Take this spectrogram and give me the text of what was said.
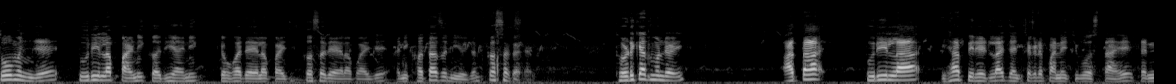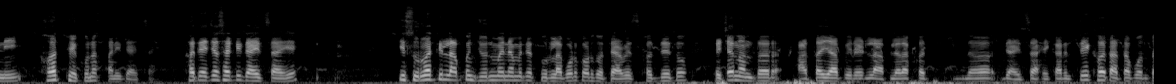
तो म्हणजे तुरीला पाणी कधी आणि केव्हा द्यायला पाहिजे कसं द्यायला पाहिजे आणि खताचं नियोजन कसं करायला पाहिजे? थोडक्यात मंडळी आता तुरीला ह्या पिरियडला ज्यांच्याकडे पाण्याची व्यवस्था आहे त्यांनी खत फेकूनच पाणी द्यायचं आहे. खत याच्यासाठी द्यायचं आहे की सुरुवातीला आपण जून महिन्यामध्ये तूर लागवड करतो त्यावेळेस खत देतो. त्याच्यानंतर आता या पिरियडला आपल्याला खत द्यायचं आहे कारण ते खत आतापर्यंत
